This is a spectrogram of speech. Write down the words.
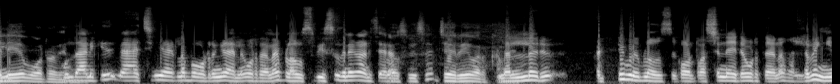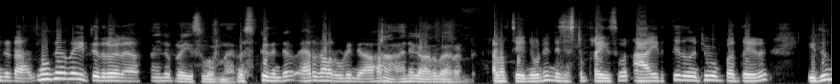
അതേപോലെ മുന്താണിക്ക് മാച്ചിങ് ആയിട്ടുള്ള ബോർഡറും കാര്യങ്ങളും കൊടുത്താണ് ബ്ലൗസ് പീസ് ഇതിനെ കാണിച്ചു ചെറിയ വർക്ക് നല്ലൊരു അടിപൊളി ബ്ലൗസ് കോൺട്രാസ്റ്റ് ആയിട്ട് കൊടുത്താണ് നല്ല ഭംഗിയുണ്ട് നമുക്ക് റേറ്റ് എത്ര വരാ. അതിന്റെ പ്രൈസ് ജസ്റ്റ് ഇതിന്റെ വേറെ കളർ കൂടി ഉണ്ട്. അതിന്റെ കളർ വേറെ ഉണ്ട്. കളർ ചേഞ്ച് കൂടി ഉണ്ട്. ജസ്റ്റ് പ്രൈസ് ആയിരത്തി ഇരുന്നൂറ്റി മുപ്പത്തി ഏഴ് ഇതും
